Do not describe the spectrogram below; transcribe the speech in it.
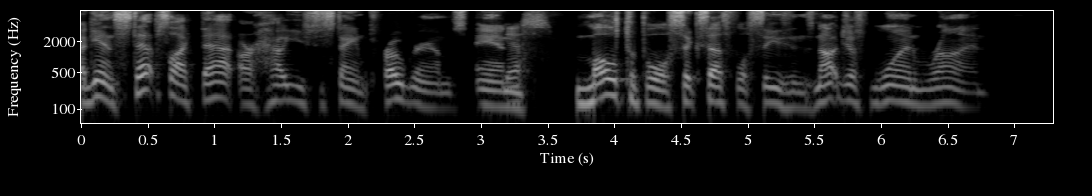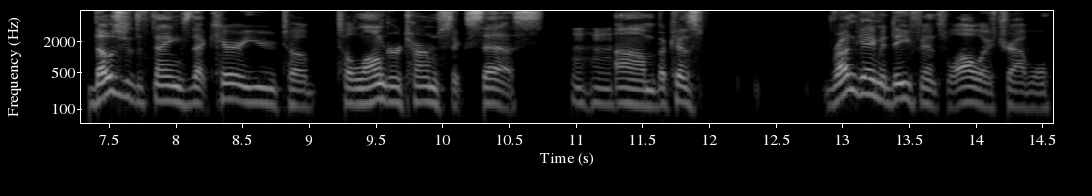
again, steps like that are how you sustain programs and yes. multiple successful seasons, not just one run. Those are the things that carry you to to longer term success. Mm-hmm. Um, because run game and defense will always travel.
